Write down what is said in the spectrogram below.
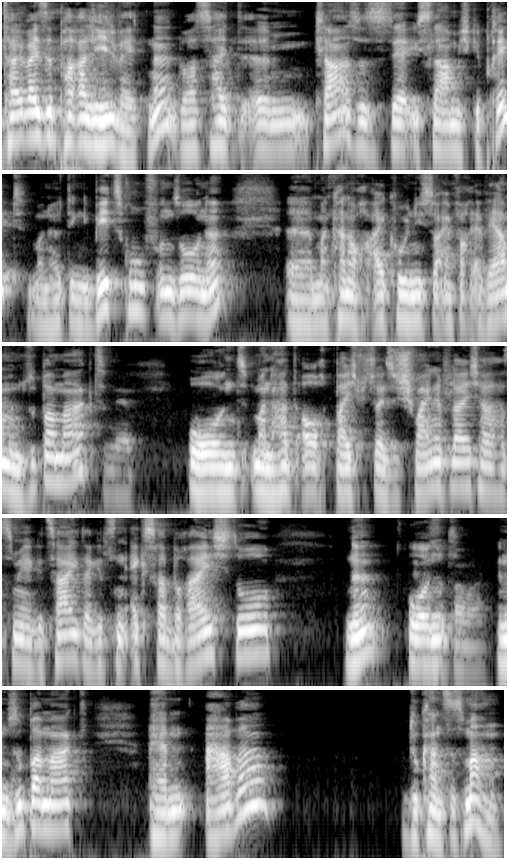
teilweise Parallelwelt, ne? Du hast halt, ähm, klar, es ist sehr islamisch geprägt, man hört den Gebetsruf und so, ne? Äh, man kann auch Alkohol nicht so einfach erwärmen im Supermarkt. Ja. Und man hat auch beispielsweise Schweinefleisch, hast du mir ja gezeigt, da gibt's einen extra Bereich so, ne? Und Supermarkt. im Supermarkt. Ähm, aber du kannst es machen.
